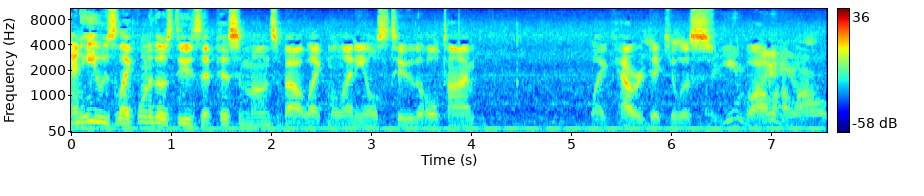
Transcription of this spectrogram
And he was like one of those dudes that piss and moans about like millennials too the whole time, like how ridiculous. Blah, blah, blah.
